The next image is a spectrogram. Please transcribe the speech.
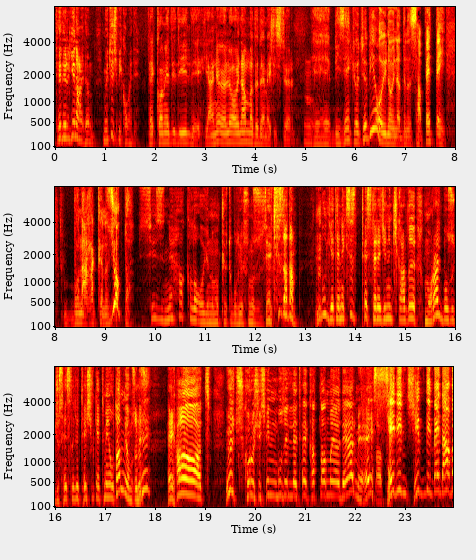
Tedirgin Aydın. Müthiş bir komedi. Pek komedi değildi. Yani öyle oynanmadı demek istiyorum. Ee, bize kötü bir oyun oynadınız Saffet Bey. Buna hakkınız yoktu. Siz ne hakla oyunumu kötü buluyorsunuz zevksiz adam? Bu yeteneksiz testerecinin çıkardığı moral bozucu sesleri teşvik etmeye utanmıyor musunuz? Ne? Heyhat! Üç kuruş için bu zillete katlanmaya değer mi? Heyhat! Senin şimdi bedava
